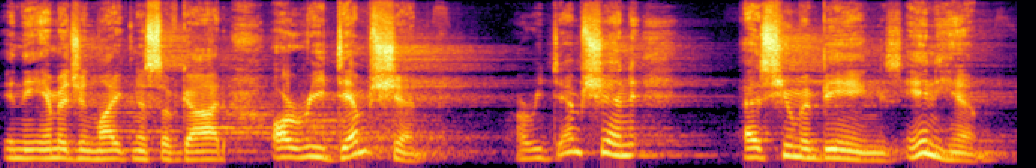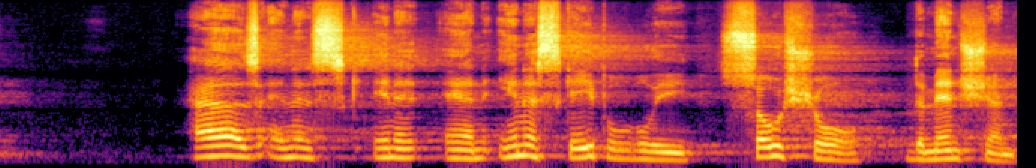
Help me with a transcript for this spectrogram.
in the image and likeness of God, our redemption, our redemption as human beings in Him, has an, an inescapably social dimension.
